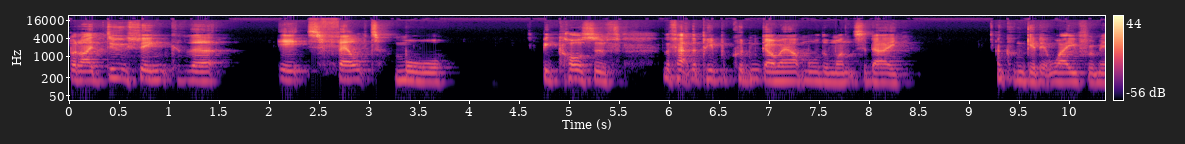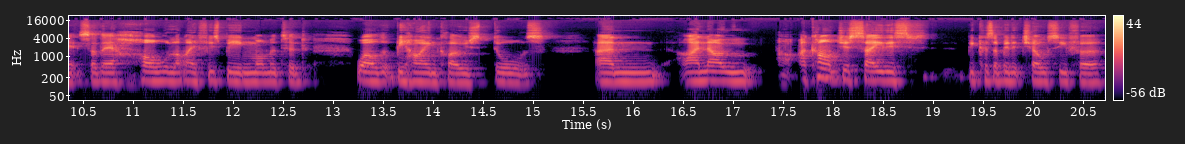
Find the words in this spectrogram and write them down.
but I do think that it's felt more because of the fact that people couldn't go out more than once a day and couldn't get away from it. So their whole life is being monitored while behind closed doors. And I know I can't just say this because I've been at Chelsea for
